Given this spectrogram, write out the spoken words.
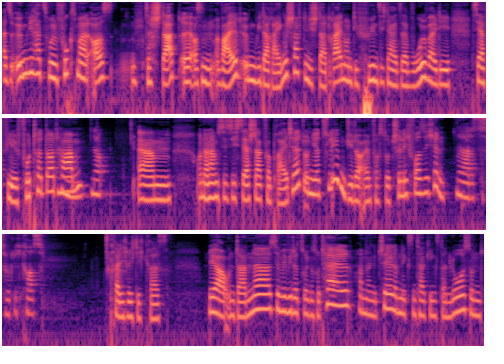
Also irgendwie hat es wohl ein Fuchs mal aus der Stadt, äh, aus dem Wald irgendwie da reingeschafft, in die Stadt rein und die fühlen sich da halt sehr wohl, weil die sehr viel Futter dort mhm. haben. Ja. Ähm, und dann haben sie sich sehr stark verbreitet und jetzt leben die da einfach so chillig vor sich hin. Ja, das ist wirklich krass. Fand ich richtig krass. Ja, und dann äh, sind wir wieder zurück ins Hotel, haben dann gechillt. Am nächsten Tag ging es dann los und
